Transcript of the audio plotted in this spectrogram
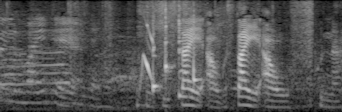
ตื่นไว้แท้ใส่เอาใส่เอาคุณนะ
